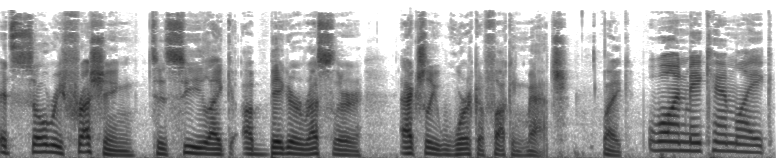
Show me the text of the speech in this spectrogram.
it's so refreshing to see like a bigger wrestler actually work a fucking match. Like, Well, and make him like,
